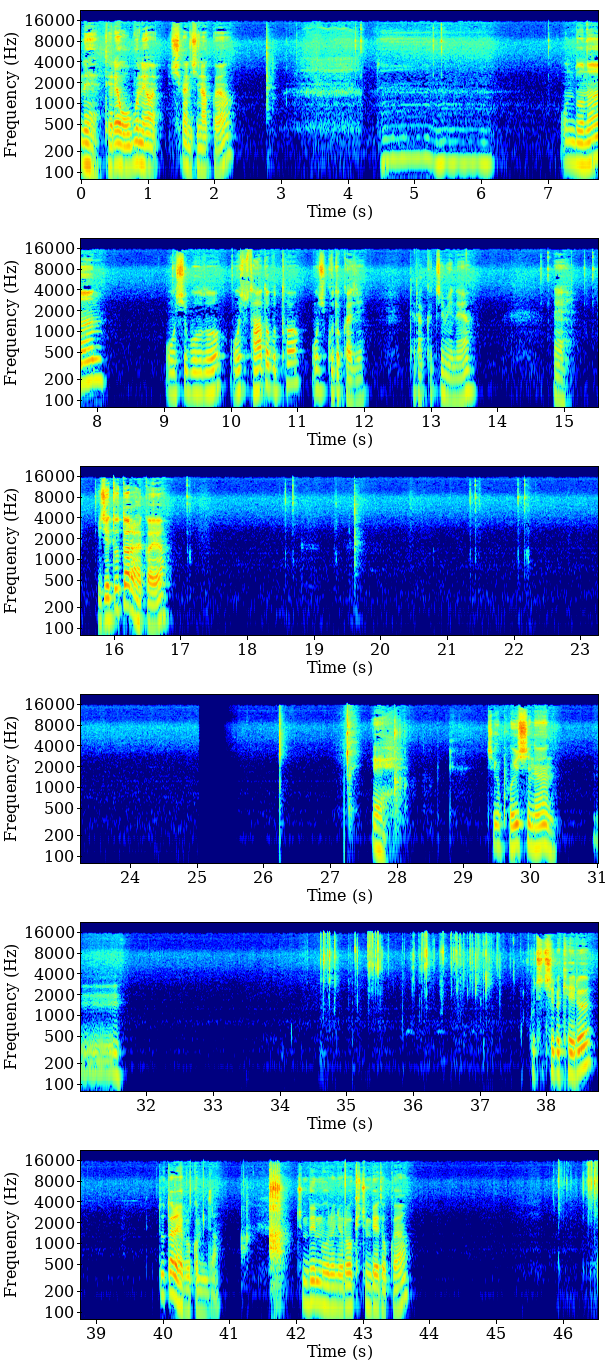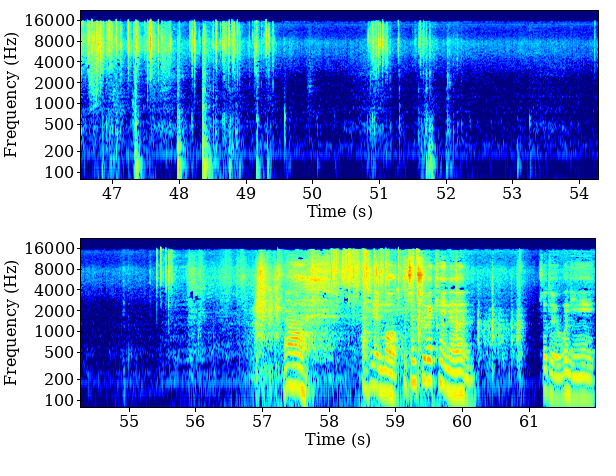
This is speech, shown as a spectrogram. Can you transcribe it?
네, 대략 5분의 시간이 지났고요. 온도는 55도, 54도부터 59도까지 대략 그쯤이네요. 네, 이제 또 따라 할 거예요. 예. 지금 보이시는 음 구칠칠백 k 를또 따라 해볼 겁니다. 준비물은 이렇게 준비해 뒀고요. 9700K는 저도 요번이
